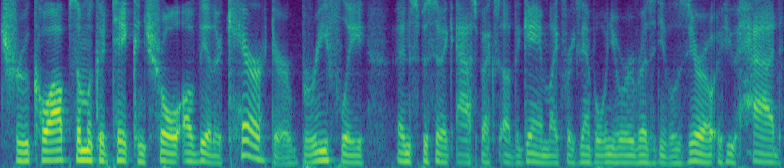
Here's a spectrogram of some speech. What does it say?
true co-op. Someone could take control of the other character briefly in specific aspects of the game. Like for example, when you were Resident Evil Zero, if you had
